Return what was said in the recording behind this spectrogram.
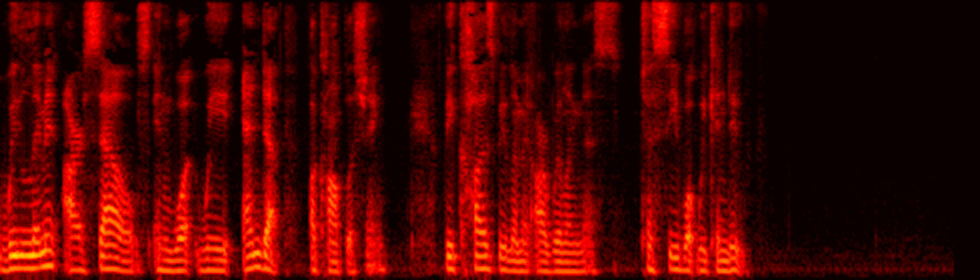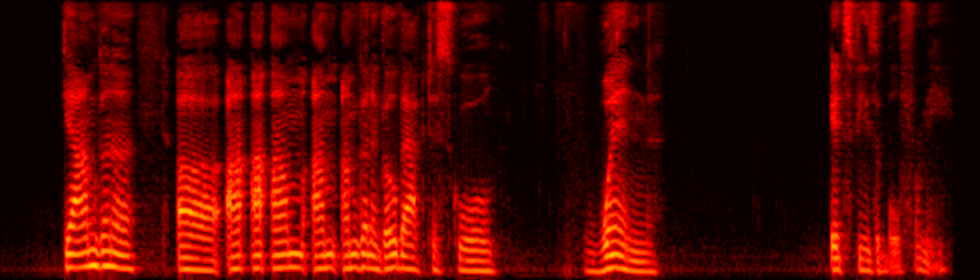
we limit ourselves in what we end up accomplishing because we limit our willingness to see what we can do. Yeah, I'm gonna, uh, I, I, I'm, I'm, I'm gonna go back to school when it's feasible for me.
